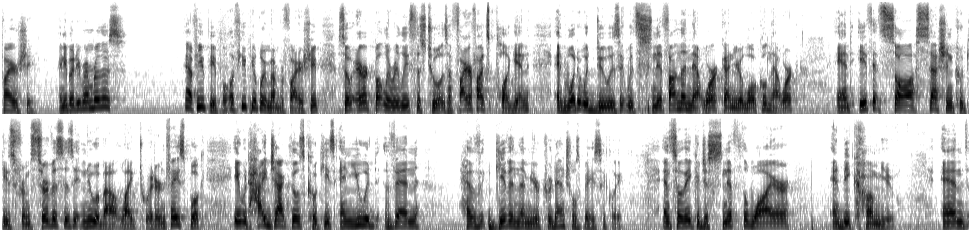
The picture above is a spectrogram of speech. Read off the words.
Firesheep. Anybody remember this? Yeah, a few people. A few people remember Firesheep. So Eric Butler released this tool as a Firefox plugin, and what it would do is it would sniff on the network, on your local network, and if it saw session cookies from services it knew about, like Twitter and Facebook, it would hijack those cookies, and you would then have given them your credentials, basically. And so they could just sniff the wire and become you. And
